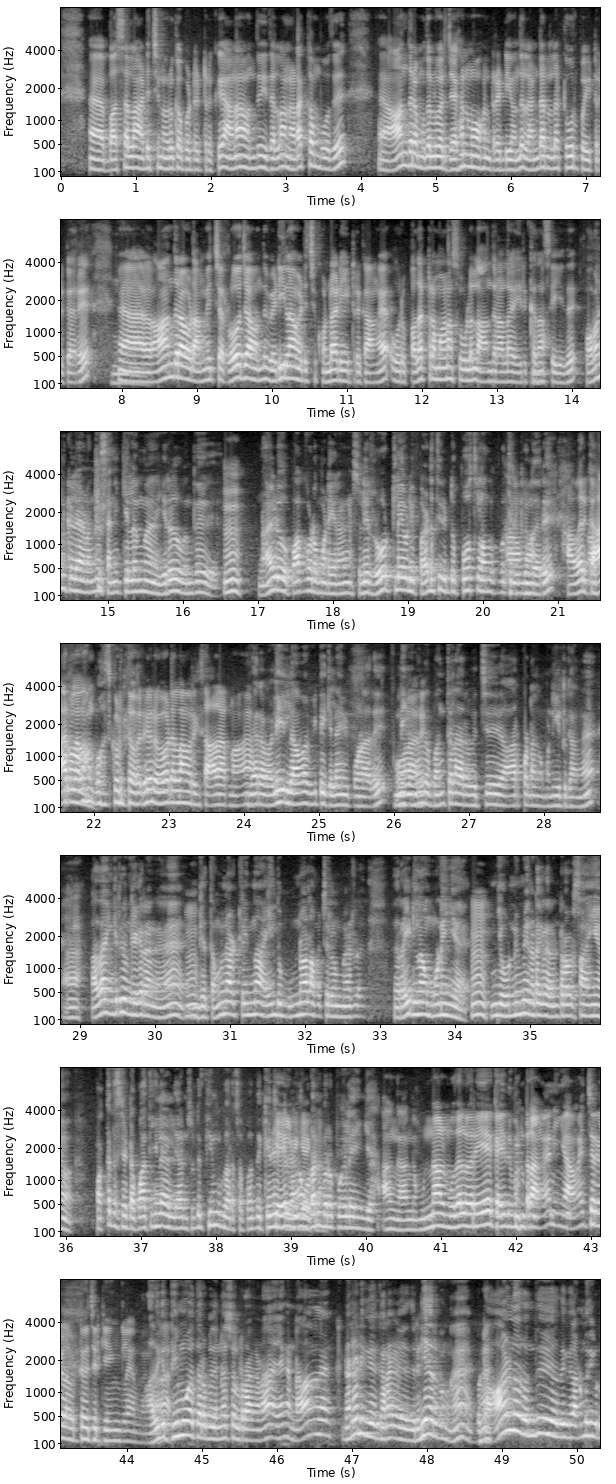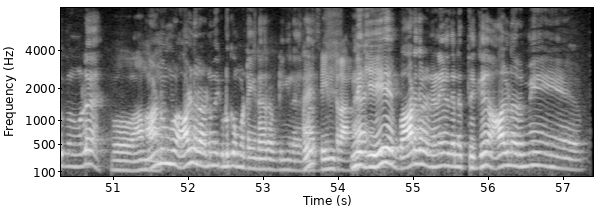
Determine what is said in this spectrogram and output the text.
பஸ் எல்லாம் அடிச்சு நொறுக்கப்பட்டுட்டு இருக்கு. வந்து இதெல்லாம் நடக்கும்போது ஆந்திர முதல்வர் ஜெகன்மோகன் ரெட்டி வந்து லண்டன்ல டூர் போயிட்டு இருக்காரு ஆந்திராவோட அமைச்சர் ரோஜா வந்து வெடிலாம் வெடிச்சு கொண்டாடிட்டு இருக்காங்க. ஒரு பதற்றமான சூழல் ஆந்திரால இருக்க தான் செய்யுது. பவன் கல்யாண் வந்து சனிக்கிழமை இரவு வந்து நாயுடுவை பார்க்க விட மாட்டேங்கிறாங்கன்னு சொல்லி ரோட்லயே அப்படி படுத்துக்கிட்டு போஸ்ட்லாம் வந்து கொடுத்துட்டு. இருந்தாரு. அவர் கார்ல எல்லாம் போஸ் கொடுத்தவர். ரோடெல்லாம் அவருக்கு சாதாரணம். வேற வழி இல்லாம வீட்டுக்கு கிளம்பி போனாரு. இன்னைக்கு வந்து பந்தெல்லாம் வச்சு ஆர்ப்பாட்டம் பண்ணிட்டு இருக்காங்க. அதான் இங்க இருக்கவங்க கேக்குறாங்க இங்க தமிழ்நாட்டிலயும் தான் ஐந்து முன்னாள் அமைச்சர்கள் மேல ரைட்லாம் போனீங்க. இங்க ஒண்ணுமே நடக்கல. ரெண்டரை வருஷம் ஆகியும் பக்கத்து ஸ்டேட்டை பாத்தீங்களா இல்லையான்னு சொல்லிட்டு திமுக அரசை பார்த்து கேள்வி. உடன்பிறப்புகளே இங்க. அங்க அங்க முன்னாள் முதல்வரையே கைது பண்றாங்க. நீங்க அமைச்சர்களை விட்டு வச்சிருக்கீங்களே. அதுக்கு திமுக தரப்பு என்ன சொல்றாங்கன்னா ஏங்க நாங்க நடவடிக்கை கர ரெடியா இருக்கோங்க. பட் ஆளுநர் வந்து அதுக்கு அனுமதி கொடுக்கணும்ல? ஓ ஆமா. ஆளுநர் அனுமதி கொடுக்க மாட்டேங்கிறாரு அப்படிங்கிறாரு. அப்படின்றாங்க. இன்னைக்கு பாரதியோட நினைவு தினத்துக்கு ஆளுநருமே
